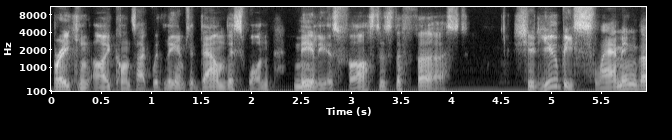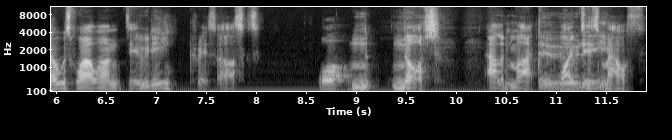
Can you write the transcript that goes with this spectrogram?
breaking eye contact with Liam to down this one nearly as fast as the first. Should you be slamming those while on duty? Chris asked. What? N- not. Alan Mack wiped his mouth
